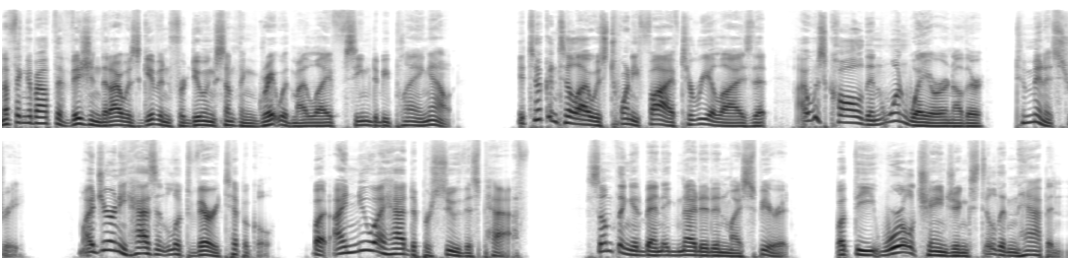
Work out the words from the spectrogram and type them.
Nothing about the vision that I was given for doing something great with my life seemed to be playing out. It took until I was 25 to realize that I was called in one way or another to ministry. My journey hasn't looked very typical but I knew I had to pursue this path. Something had been ignited in my spirit, but the world changing still didn't happen.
